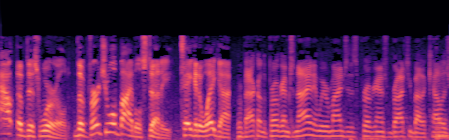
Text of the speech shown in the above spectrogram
out of this world. The virtual Bible study. Take it away, guys. We're back on the program tonight, and we remind you this program is brought to you by the College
